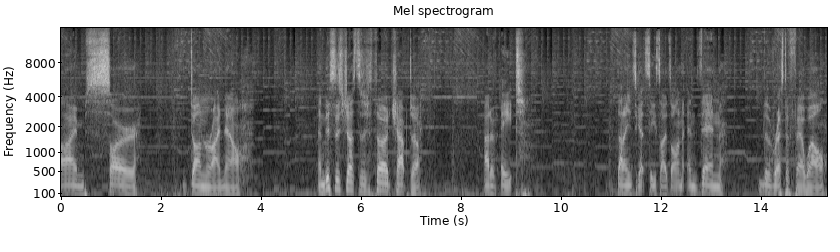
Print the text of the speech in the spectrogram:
I'm so done right now. And this is just the third chapter out of eight that I need to get C-Sides on, and then the rest of Farewell.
